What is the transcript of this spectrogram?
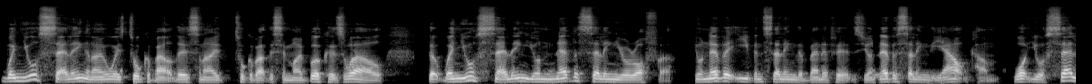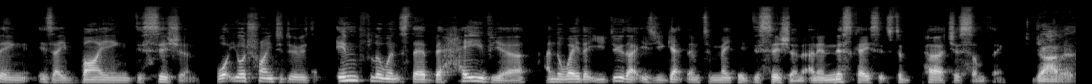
when you're selling and i always talk about this and i talk about this in my book as well that when you're selling you're never selling your offer you're never even selling the benefits. You're never selling the outcome. What you're selling is a buying decision. What you're trying to do is influence their behavior. And the way that you do that is you get them to make a decision. And in this case it's to purchase something. Got it.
